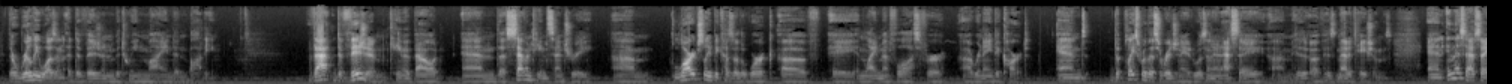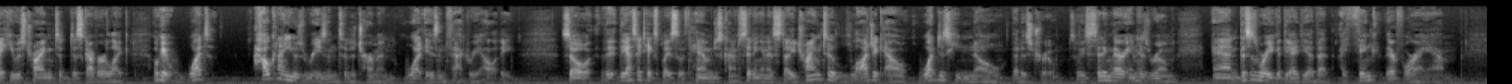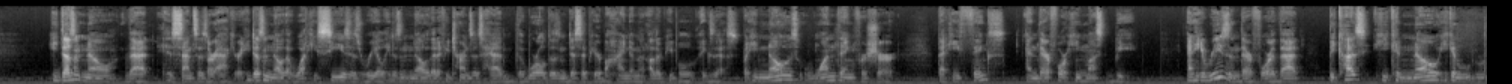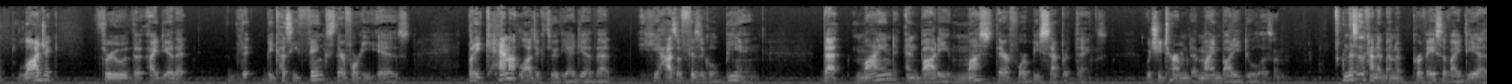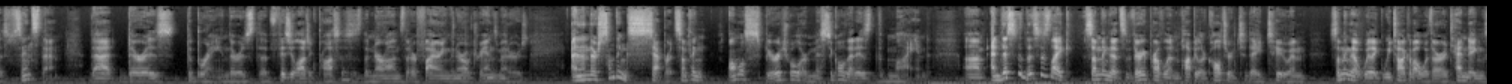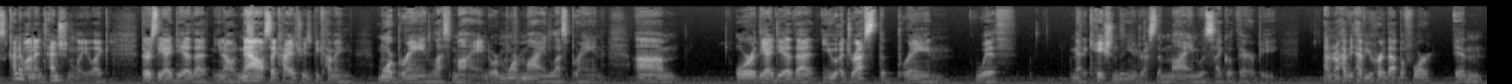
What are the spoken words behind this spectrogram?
There really wasn't a division between mind and body. That division came about in the 17th century, um, largely because of the work of a Enlightenment philosopher, uh, Rene Descartes. And the place where this originated was in an essay um, his, of his meditations. And in this essay, he was trying to discover, like, okay, what, how can I use reason to determine what is in fact reality? So the, the essay takes place with him just kind of sitting in his study, trying to logic out what does he know that is true. So he's sitting there in his room, and this is where you get the idea that I think, therefore I am. He doesn't know that his senses are accurate. He doesn't know that what he sees is real. He doesn't know that if he turns his head, the world doesn't disappear behind him, that other people exist. But he knows one thing for sure that he thinks, and therefore he must be. And he reasoned, therefore, that because he can know, he can logic through the idea that th- because he thinks, therefore he is, but he cannot logic through the idea that he has a physical being. that mind and body must therefore be separate things, which he termed mind body dualism. And this has kind of been a pervasive idea since then that there is the brain, there is the physiologic processes, the neurons that are firing the neurotransmitters, and then there's something separate, something almost spiritual or mystical that is the mind. Um, and this is this is like something that's very prevalent in popular culture today too, and something that we like we talk about with our attendings kind of unintentionally. Like there's the idea that you know now psychiatry is becoming more brain, less mind, or more mind, less brain, um, or the idea that you address the brain with medications and you address the mind with psychotherapy. I don't know. Have you have you heard that before in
